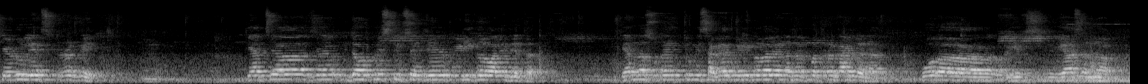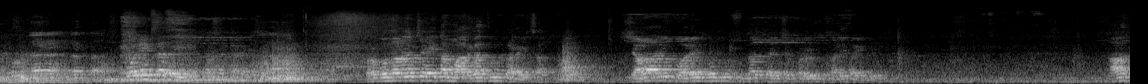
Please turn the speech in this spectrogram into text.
शेड्यूल एक्स ड्रग आहेत. त्याच्या जे विदाउट प्रिस्क्रिप्शन जे मेडिकलवाले देतात. त्यांना सुद्धा एक तुम्ही सगळ्या मेडिकलवाल्यांना जर पत्र काढलं ना को हे असं ना कोरेक्स असेल प्रबोधनाच्या एका मार्गातून करायचा शाळा आणि कॉलेजमधून सुद्धा त्याचे प्रयोग झाले पाहिजे. आज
